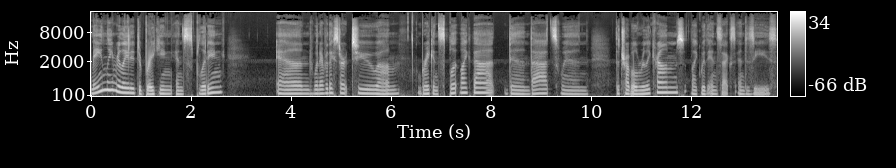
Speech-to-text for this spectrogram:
mainly related to breaking and splitting. And whenever they start to um, break and split like that, then that's when the trouble really comes, like with insects and disease.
